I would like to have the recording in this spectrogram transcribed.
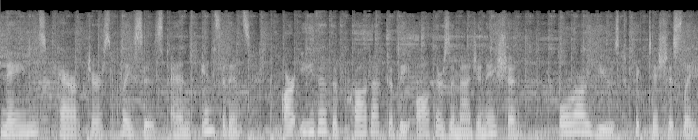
Names, characters, places, and incidents are either the product of the author's imagination or are used fictitiously,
